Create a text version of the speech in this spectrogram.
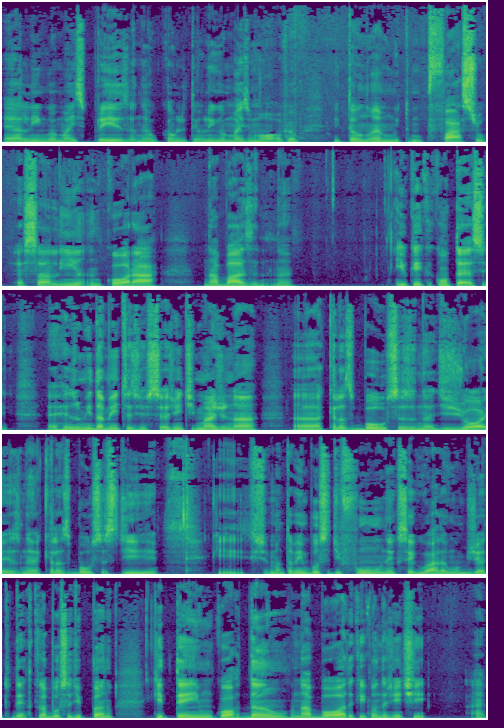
é a língua mais presa, né? O cão ele tem uma língua mais móvel, então não é muito fácil essa linha ancorar na base, né? E o que que acontece? É, resumidamente, se a gente imaginar uh, aquelas bolsas né, de joias, né, aquelas bolsas de que chama também bolsa de fumo, né, que você guarda algum objeto dentro, aquela bolsa de pano que tem um cordão na borda que quando a gente é,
